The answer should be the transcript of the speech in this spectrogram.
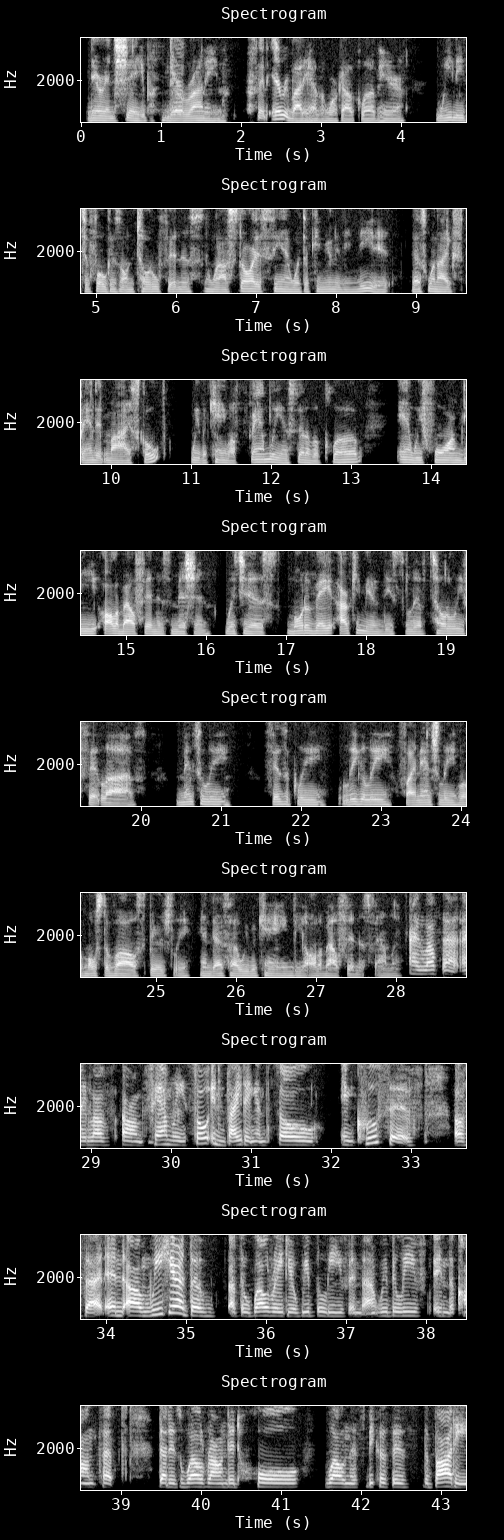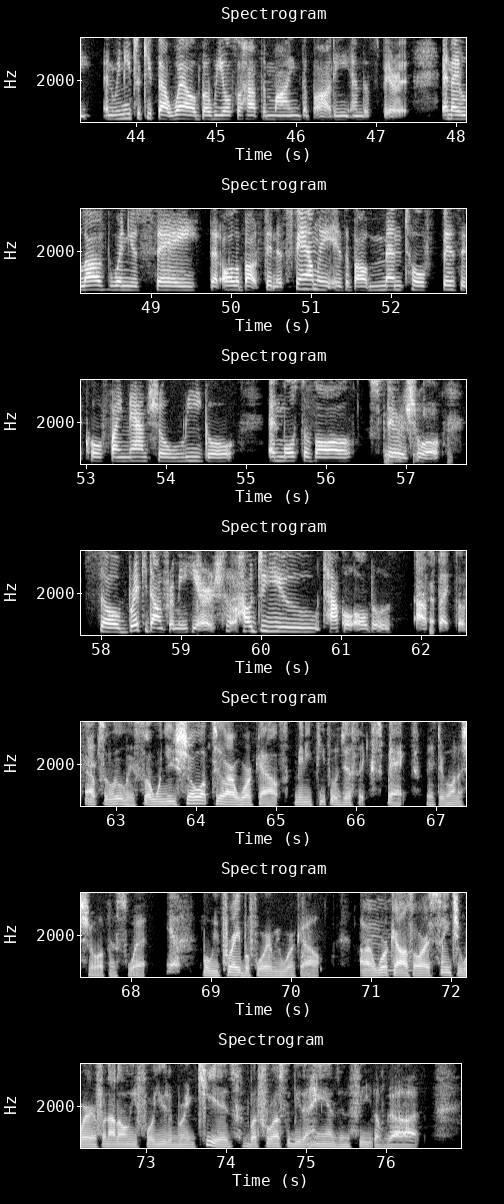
they're in shape, they're yep. running. I said, everybody has a workout club here. We need to focus on total fitness. And when I started seeing what the community needed, that's when I expanded my scope. We became a family instead of a club and we formed the All About Fitness mission, which is motivate our communities to live totally fit lives, mentally, physically, legally, financially, but most of all, spiritually. And that's how we became the All About Fitness family. I love that. I love um, family. So inviting and so inclusive of that. And um, we here at the at the Well Radio, we believe in that. We believe in the concept that is well-rounded, whole wellness because there's the body and we need to keep that well, but we also have the mind, the body, and the spirit. And I love when you say that all about fitness family is about mental, physical, financial, legal, and most of all, spiritual. spiritual. So break it down for me here. So how do you tackle all those aspects of it? Absolutely. So when you show up to our workouts, many people just expect that they're going to show up and sweat. Yeah. But we pray before every workout. Our mm-hmm. workouts are a sanctuary for not only for you to bring kids, but for us to be the hands and feet of God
